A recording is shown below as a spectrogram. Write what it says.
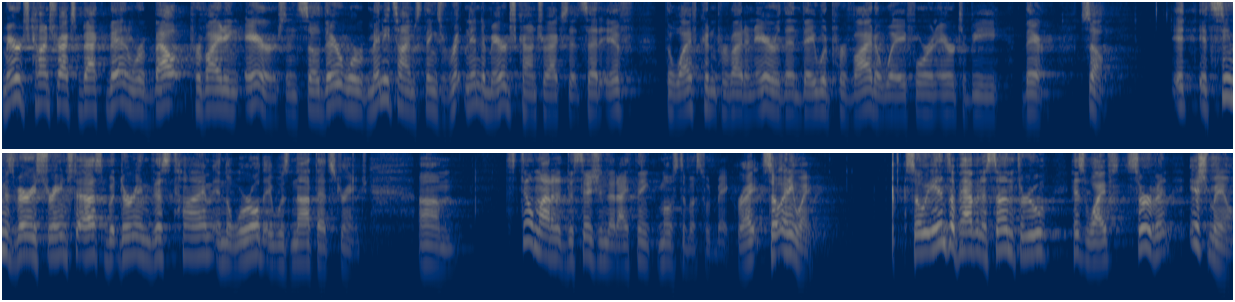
Marriage contracts back then were about providing heirs. And so there were many times things written into marriage contracts that said if the wife couldn't provide an heir, then they would provide a way for an heir to be there. So it, it seems very strange to us, but during this time in the world, it was not that strange. Um, still not a decision that I think most of us would make, right? So, anyway, so he ends up having a son through his wife's servant, Ishmael.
